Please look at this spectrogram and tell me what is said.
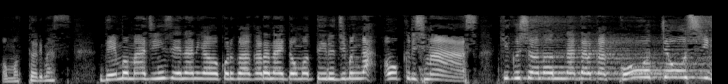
思っております。でもまあ人生何が起こるかわからないと思っている自分がお送りします。菊池のなだらか向上心。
